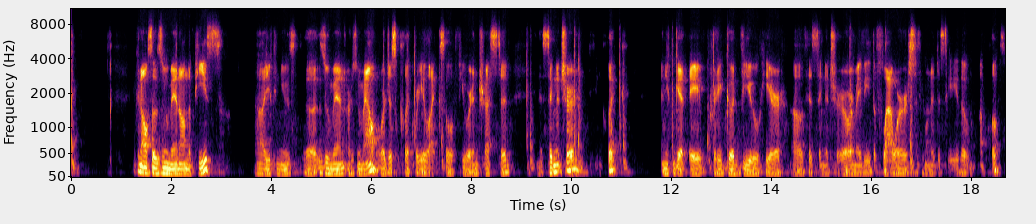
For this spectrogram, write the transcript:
You can also zoom in on the piece uh, you can use the zoom in or zoom out or just click where you like. So if you were interested in his signature, you can click and you can get a pretty good view here of his signature or maybe the flowers if you wanted to see them up close.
